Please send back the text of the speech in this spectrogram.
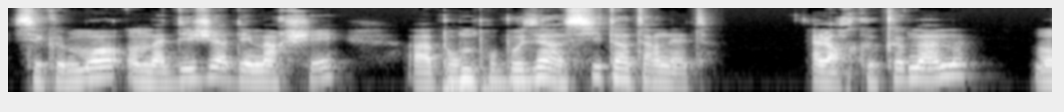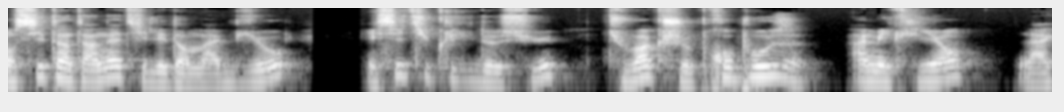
c'est que moi, on m'a déjà démarché euh, pour me proposer un site internet. Alors que quand même, mon site internet, il est dans ma bio, et si tu cliques dessus, tu vois que je propose à mes clients la,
